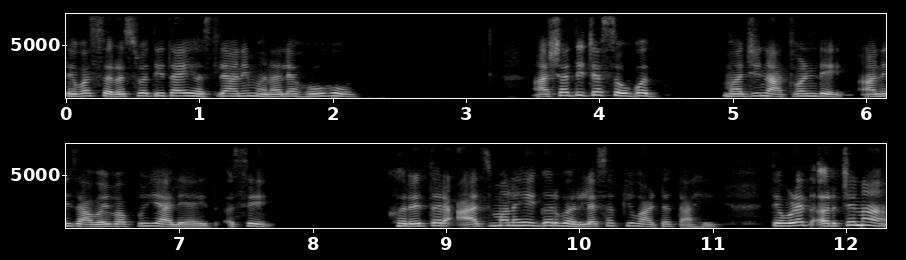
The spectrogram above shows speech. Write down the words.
तेव्हा सरस्वतीताई हसल्या आणि म्हणाल्या हो हो. आशा तिच्या सोबत माझी नातवंडे आणि जावई बापूही आले आहेत. असे खरे तर आज मला हे घर भरल्यासारखे वाटत आहे. तेवढ्यात अर्चना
